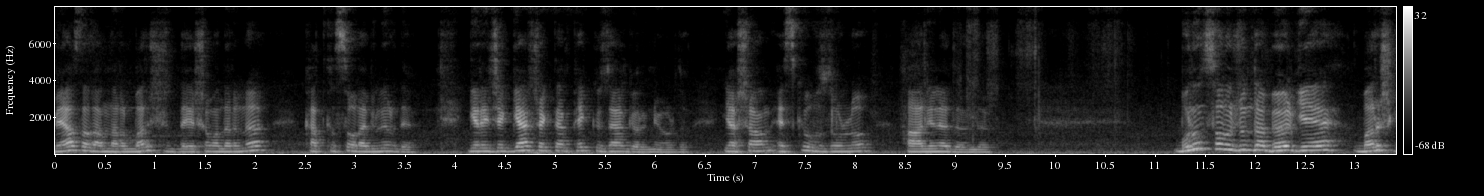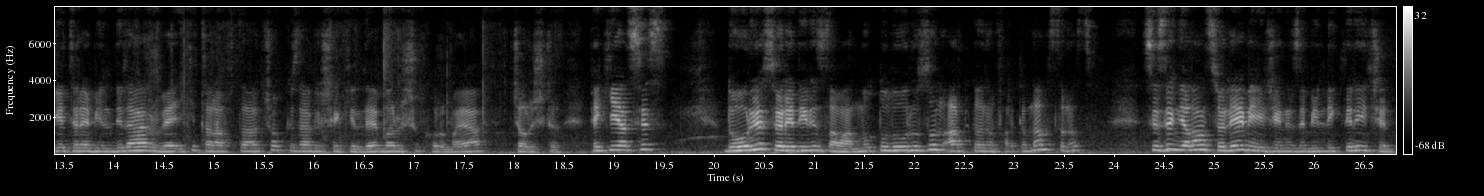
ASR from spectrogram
beyaz adamların barış içinde yaşamalarına katkısı olabilirdi. Gelecek gerçekten pek güzel görünüyordu. Yaşam eski huzurlu haline döndü. Bunun sonucunda bölgeye barış getirebildiler ve iki tarafta çok güzel bir şekilde barışı korumaya çalıştı. Peki ya siz? Doğruyu söylediğiniz zaman mutluluğunuzun arttığının farkında mısınız? Sizin yalan söyleyemeyeceğinizi bildikleri için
